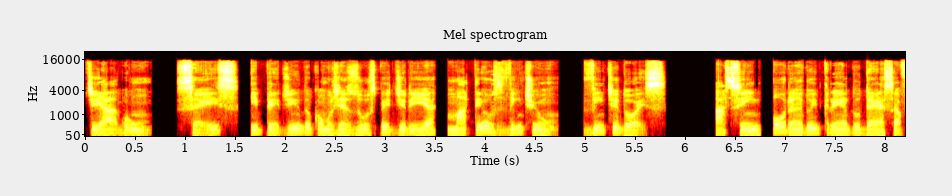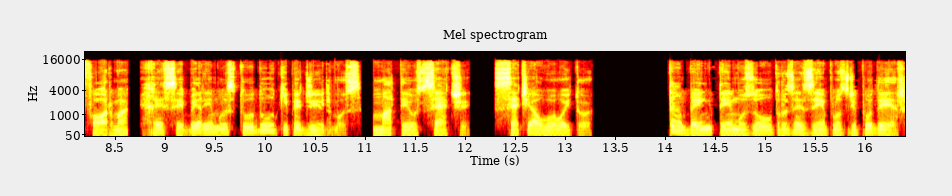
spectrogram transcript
Tiago 1, 6, e pedindo como Jesus pediria. Mateus 21, 22. Assim, orando e crendo dessa forma, receberemos tudo o que pedirmos. Mateus 7, 7 ao 8. Também temos outros exemplos de poder,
